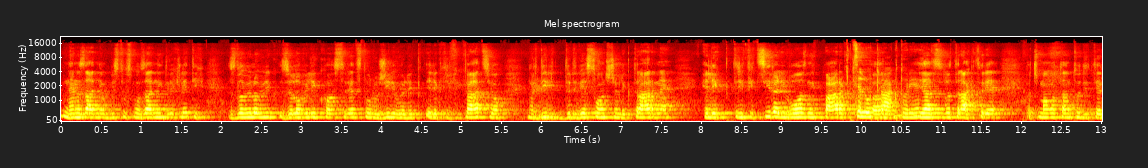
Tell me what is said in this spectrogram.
Ne na zadnje, v bistvu smo v zadnjih dveh letih zelo veliko, zelo veliko sredstva vložili v elektrifikacijo, naredili dve sončne elektrarne, elektrificirali vozni park. Celo traktorje. Ja, celo traktorje. Pač imamo tam tudi te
